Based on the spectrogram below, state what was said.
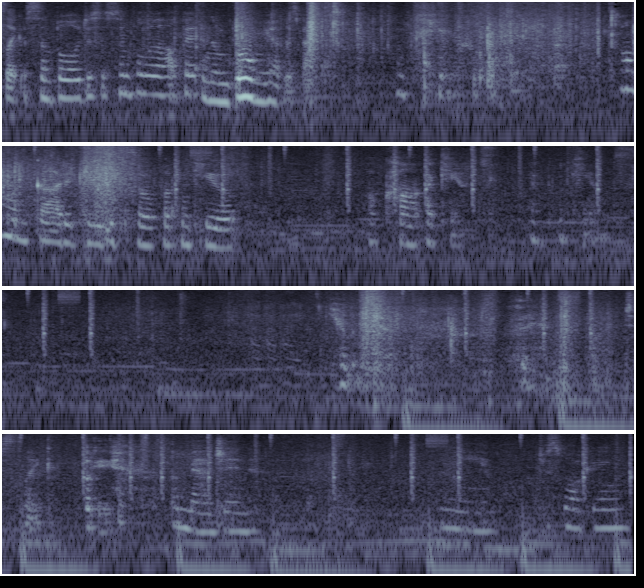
just like a simple, just a simple little outfit, and then boom, you have this bag. Oh my god, it is so fucking cute. I can't. I can't. I, I can't. Here, let me Just like, okay, imagine me just walking,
